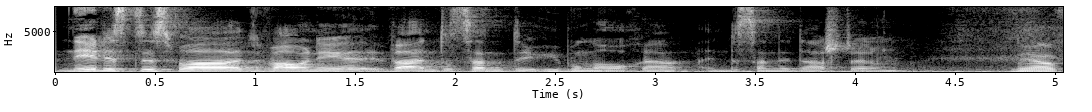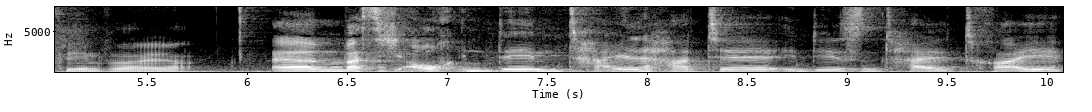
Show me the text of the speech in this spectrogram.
nee, das, das war, das war eine war interessante Übung auch, ja, interessante Darstellung. Ja, auf jeden Fall, ja. Ähm, was ich auch in dem Teil hatte, in diesem Teil 3,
